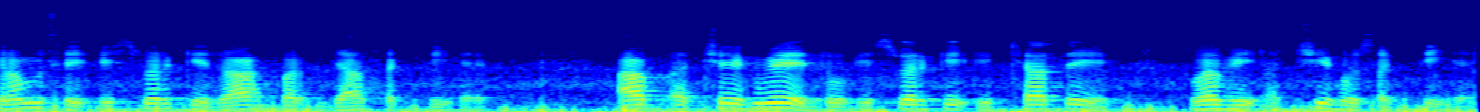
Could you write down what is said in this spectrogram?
क्रम से ईश्वर की राह पर जा सकती है। आप अच्छे हुए तो ईश्वर की इच्छा से वह भी अच्छी हो सकती है।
